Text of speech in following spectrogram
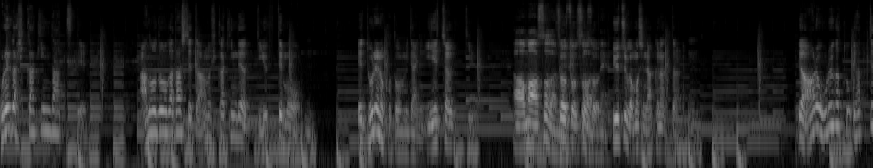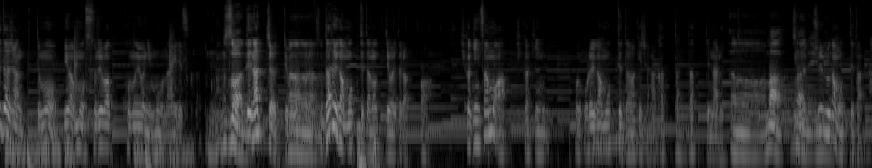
俺がヒカキンだっつって、あの動画出してたあのヒカキンだよって言っても、んえ、どれのこと？みたいに言えちゃうっていう。ああまあそうだねそうそうそうそうだね YouTube がもしなくなったらね。うんいや、あれ俺がとやってたじゃんって言っても、いや、もうそれはこの世にもうないですからとか。うんそうだねってなっちゃうっていうことだから、うんそう誰が持ってたのって言われたら、あ、ヒカキンさんも、あ、ヒカキン、俺が持ってたわけじゃなかったんだってなる。あーまあそうだね YouTube が持ってたんだ。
